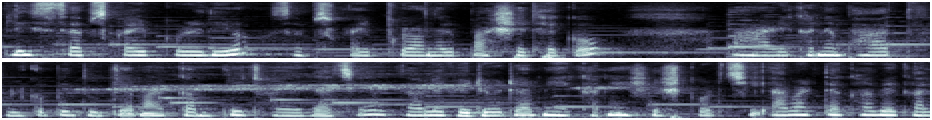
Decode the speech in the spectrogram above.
প্লিজ সাবস্ক্রাইব করে দিও সাবস্ক্রাইব করে আমাদের পাশে থেকো। আর এখানে ভাত, ফুলকপি দুটো আমার কমপ্লিট হয়ে গেছে। তাহলে ভিডিওটা আমি এখানেই শেষ করছি। আবার দেখা হবে কাল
